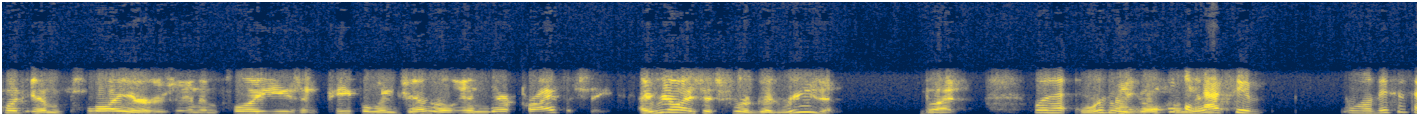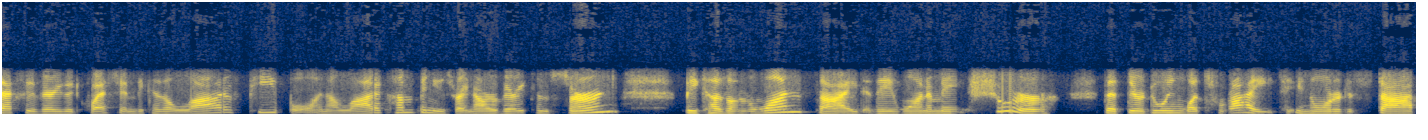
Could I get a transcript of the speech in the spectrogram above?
put employers and employees and people in general in their privacy? I realize it's for a good reason, but well, that, where do right. we go from there? Actually, well, this is actually a very good question because a lot of people and a lot of companies right now are very concerned because on the one side they want to make sure that they're doing what's right in order to stop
